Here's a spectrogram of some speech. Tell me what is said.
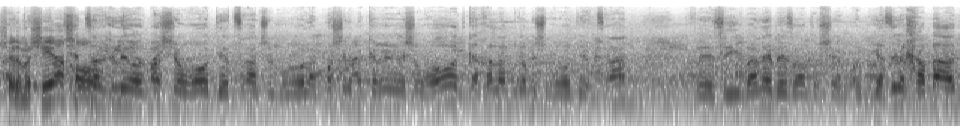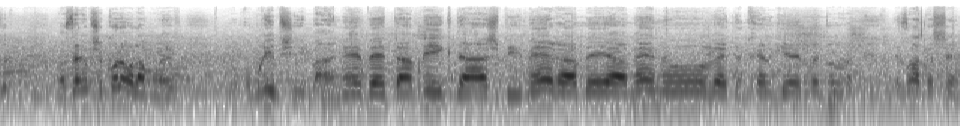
של מה המשיח? או- שצריך להיות, מה שהוראות יצרן של בורא עולם, כמו שלמקרר יש הוראות, ככה לנו גם יש הוראות יצרן, וזה ייבנה בעזרת השם. בגלל זה בחב"ד, בזרם שכל העולם אוהב, אומרים שיבנה בית המקדש במהרה בימינו, ותן חלקנו וטוב, בעזרת השם.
